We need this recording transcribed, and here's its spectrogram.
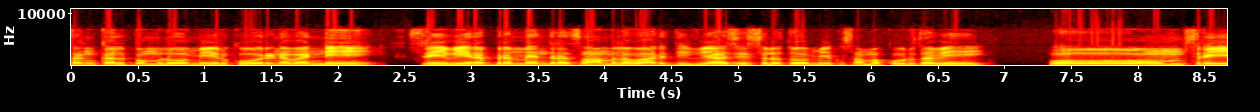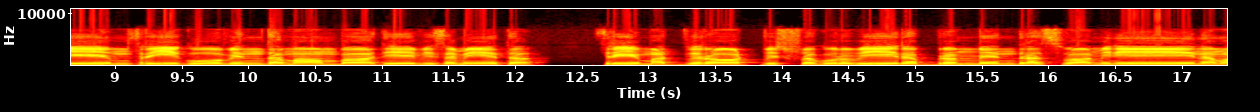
సంకల్పంలో మీరు కోరినవన్నీ శ్రీ వీరబ్రహ్మేంద్ర స్వాముల వారి దివ్యాశీస్సులతో మీకు సమకూరుతవి. ఓం శ్రీం శ్రీ గోవింద దేవి సమేత శ్రీమద్విరాట్ విశ్వగురు వీర బ్రహ్మేంద్ర స్వామినే నమ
